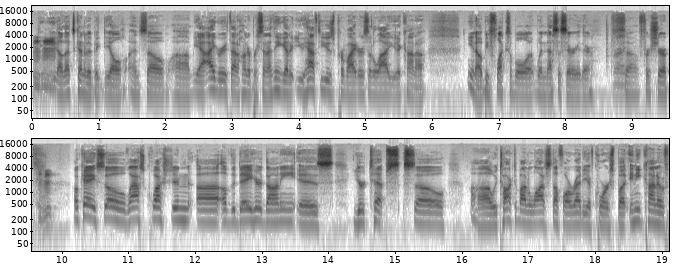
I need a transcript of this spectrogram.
You know, that's kind of a big deal. And so, um, yeah, I agree with that hundred percent. I think you got you have to use providers that allow you to kind of, you know, be flexible when necessary there. So for sure. Okay, so last question uh, of the day here, Donnie, is your tips. So uh, we talked about a lot of stuff already, of course, but any kind of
